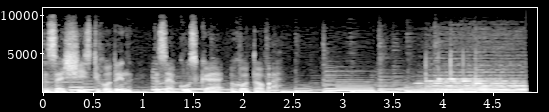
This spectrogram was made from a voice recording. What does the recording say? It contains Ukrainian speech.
За 6 годин закуска готова.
